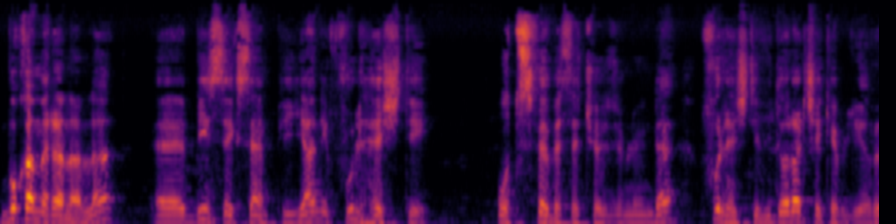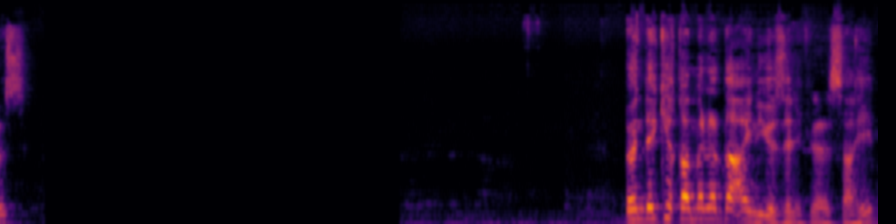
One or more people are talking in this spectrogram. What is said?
Bu kameralarla e, 1080p yani Full HD 30 fps çözünürlüğünde Full HD videolar çekebiliyoruz. Öndeki kameralar da aynı özelliklere sahip.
